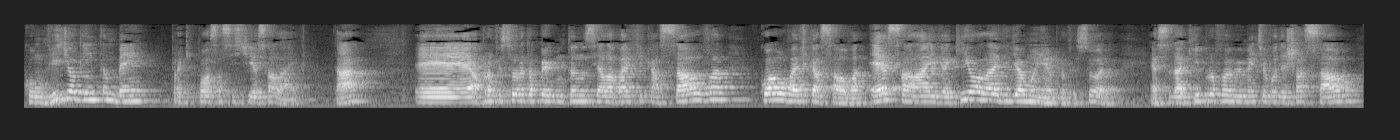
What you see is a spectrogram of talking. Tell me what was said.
Convide alguém também para que possa assistir essa live, tá? É, a professora está perguntando se ela vai ficar salva. Qual vai ficar salva? Essa live aqui ou a live de amanhã, professora? Essa daqui provavelmente eu vou deixar salvo,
